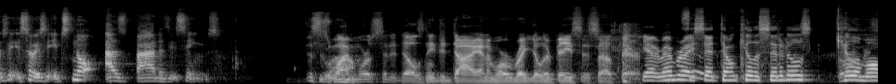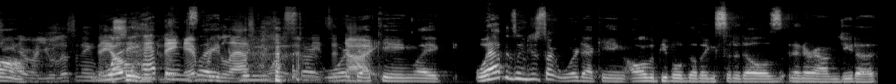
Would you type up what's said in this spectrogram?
So it's it's not as bad as it seems. This is wow. why more citadels need to die on a more regular basis out there. Yeah, remember so, I said don't kill the citadels, kill them all. Are you listening? They what all, happens they, they, every like, last when you just start war decking? Like, what happens when you just start war decking all the people building citadels in and around Jita,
